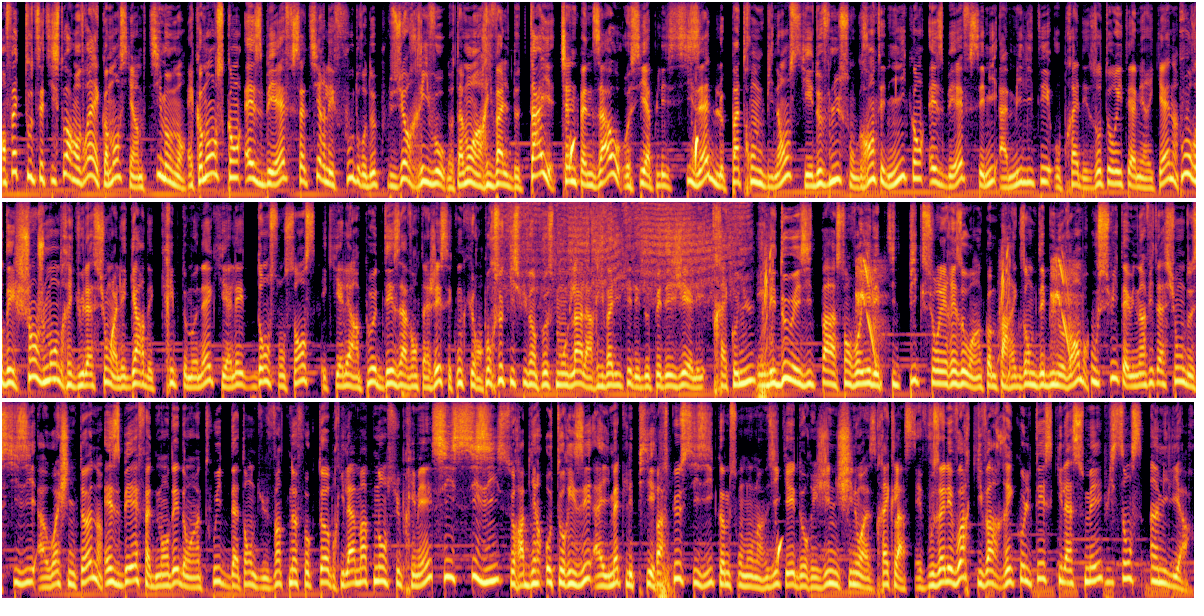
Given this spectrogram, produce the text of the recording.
En fait, toute cette histoire, en vrai, elle commence il y a un petit moment. Elle commence quand SBF s'attire les foudres de plusieurs rivaux, notamment un rival de taille, Chen Penzhao, aussi appelé CZ, le patron de Binance, qui est devenu son grand ennemi quand SBF s'est mis à militer auprès des autorités américaines pour des changements de régulation à l'égard des crypto-monnaies qui allait dans son sens et qui allait un peu désavantager ses concurrents. Pour ceux qui suivent un peu ce monde-là, la rivalité des deux PDG, elle est très connue et les deux hésitent pas à s'envoyer des petites piques sur les réseaux, hein, comme par exemple début novembre, où suite à une invitation de CZ à Washington, SBF a demandé dans un tweet datant du 29 octobre qu'il a maintenant supprimé si CZ sera bien autorisé à y mettre les pieds. Parce que CZ, comme son nom l'indique, est d'origine chinoise, très classe. Et vous allez voir qu'il va récolter ce qu'il a semé, puissance 1 milliard.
